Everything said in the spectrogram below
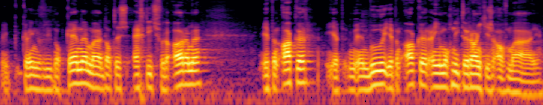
ik, ik weet niet of jullie het nog kennen, maar dat is echt iets voor de armen. Je hebt een akker, je hebt een boer, je hebt een akker en je mocht niet de randjes afmaaien.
